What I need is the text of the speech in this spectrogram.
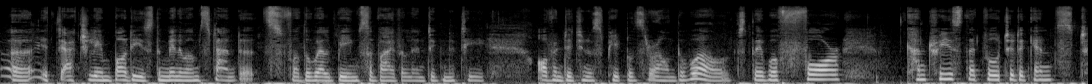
uh, it actually embodies the minimum standards for the well-being, survival, and dignity of indigenous peoples around the world. There were four countries that voted against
